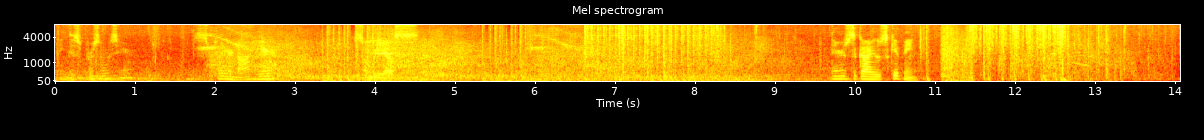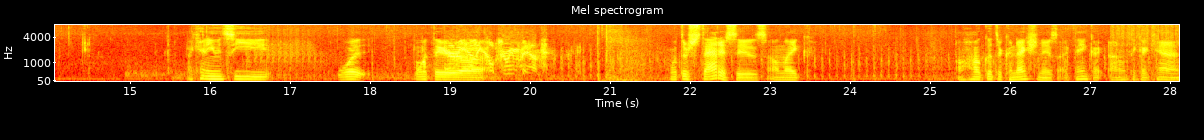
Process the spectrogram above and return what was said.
think this person was here? Is this player not here? Somebody else. There's the guy who's skipping. I can't even see what what their uh, what their status is on like how good their connection is. I think I, I don't think I can.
